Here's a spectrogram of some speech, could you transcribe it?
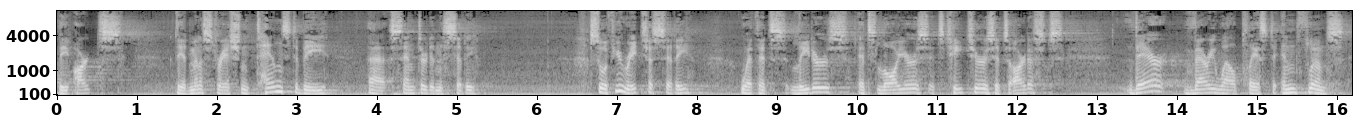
the arts, the administration tends to be uh, centered in the city. So if you reach a city with its leaders, its lawyers, its teachers, its artists, they're very well placed to influence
